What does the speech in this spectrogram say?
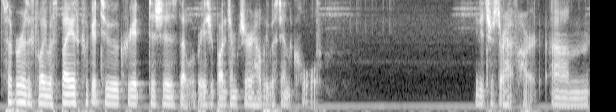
This pepper is exploding with spice. Cook it to create dishes that will raise your body temperature and help you withstand the cold. You need to restore half a heart. Um,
